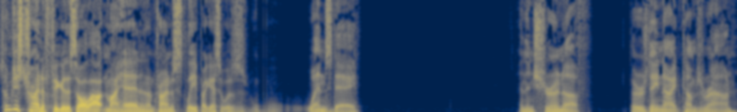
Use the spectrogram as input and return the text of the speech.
So I'm just trying to figure this all out in my head and I'm trying to sleep. I guess it was Wednesday. And then, sure enough, Thursday night comes around.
